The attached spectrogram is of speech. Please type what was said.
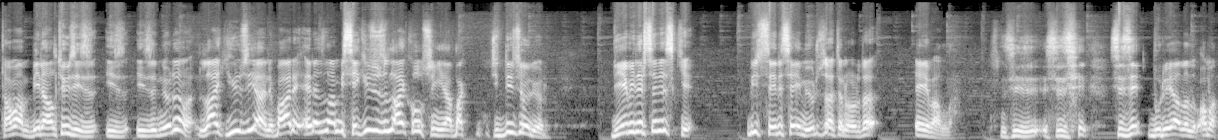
Tamam 1600 iz, iz, izleniyoruz ama like 100 yani. Bari en azından bir 800 like olsun ya. Bak ciddi söylüyorum. Diyebilirsiniz ki biz seni sevmiyoruz zaten orada eyvallah. Sizi, sizi, sizi buraya alalım ama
